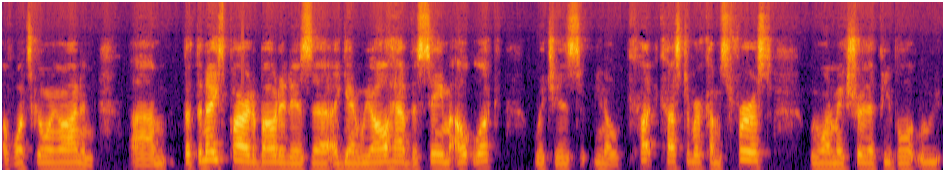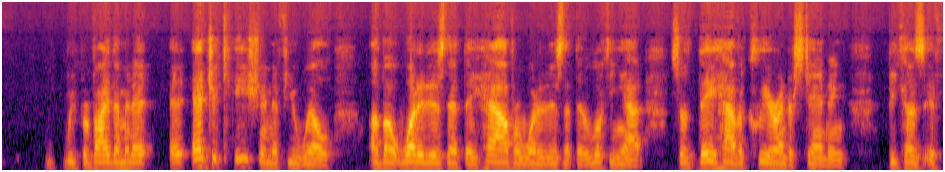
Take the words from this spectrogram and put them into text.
of what's going on and um, but the nice part about it is, uh, again, we all have the same outlook, which is, you know, customer comes first. We want to make sure that people, we, we provide them an, an education, if you will, about what it is that they have or what it is that they're looking at so they have a clear understanding. Because if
